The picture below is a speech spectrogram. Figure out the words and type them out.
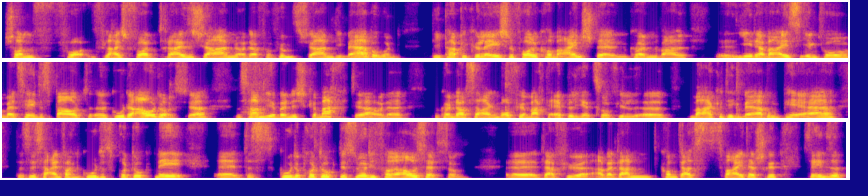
schon vor, vielleicht vor 30 Jahren oder vor 50 Jahren die Werbung und die Particulation vollkommen einstellen können, weil äh, jeder weiß, irgendwo Mercedes baut äh, gute Autos. Ja, das haben die aber nicht gemacht. Ja, oder wir können auch sagen, wofür macht Apple jetzt so viel äh, Marketing, Werbung, PR? Das ist einfach ein gutes Produkt. Nee, äh, das gute Produkt ist nur die Voraussetzung äh, dafür. Aber dann kommt als zweiter Schritt, sehen Sie,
